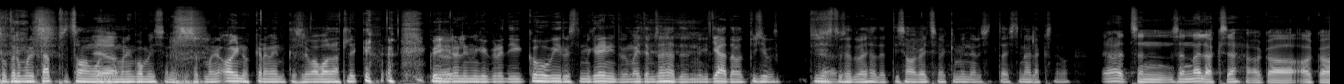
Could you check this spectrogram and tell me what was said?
saad aru, mul oli täpselt samamoodi, kui ma olin komisjonis, sest ma olin ainukene vend, kes oli vabatahtlik. Kõigil oli mingi kuradi kõhuviirused, migreenid või ma ei tea, mis asjad, mingid jäädavad püsivad, püsistused või asjad, et ei saa kaitseväkke minna, lihtsalt täiesti naljakas nagu. jah, et see on, see on naljakas jah, aga, aga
